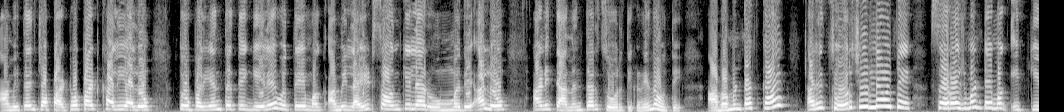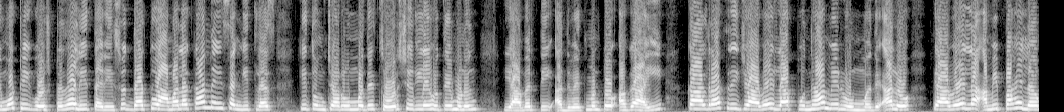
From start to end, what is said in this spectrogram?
आम्ही त्यांच्या पाठोपाठ खाली आलो. तोपर्यंत ते गेले होते मग आम्ही लाईट्स ऑन केल्या रूममध्ये आलो आणि त्यानंतर चोर तिकडे नव्हते. आबा म्हणतात काय? अरे चोर चिरले होते. सरोज म्हणते मग इतकी मोठी गोष्ट झाली तरी सुद्धा तू आम्हाला का नाही सांगितलंस की तुमच्या रूममध्ये चोर शिरले होते म्हणून? यावरती अद्वैत म्हणतो अगं आई काल रात्री ज्या वेळेला पुन्हा मी रूममध्ये आलो त्यावेळेला आम्ही पाहिलं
